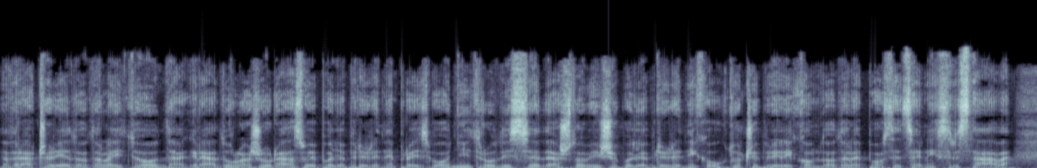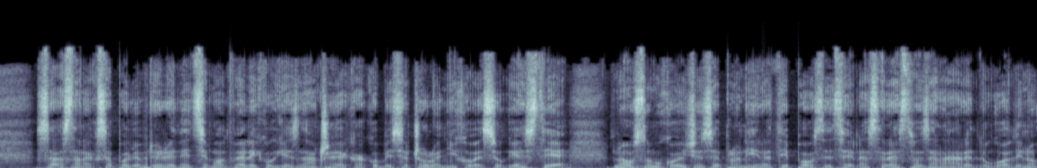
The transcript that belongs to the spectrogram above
Vračar je dodala i to da grad ulažu u razvoj poljoprivredne proizvodnje i trudi se da što više poljoprivrednika uključi prilikom dodele posticajnih sredstava. Sastanak sa poljoprivrednicima od velikog je značaja kako bi se čule njihove sugestije, na osnovu kojih će se planirati posticajna sredstva za narednu godinu,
